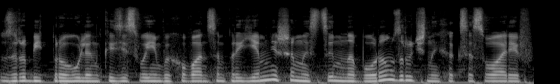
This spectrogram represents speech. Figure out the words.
Зробіть прогулянки зі своїм вихованцем приємнішими з цим набором зручних аксесуарів.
